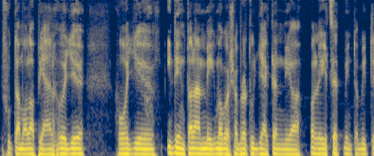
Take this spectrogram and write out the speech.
futam alapján, hogy hogy idén talán még magasabbra tudják tenni a, a lécet, mint amit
